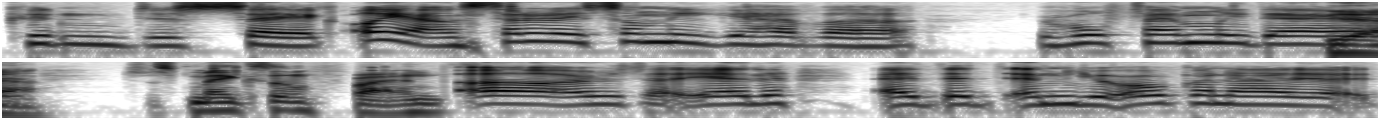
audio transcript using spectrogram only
couldn't just say like, oh yeah, on Saturday suddenly you have a your whole family there. Yeah, just make some friends. Uh, or yeah, and, and you're all gonna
